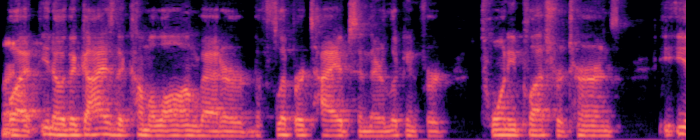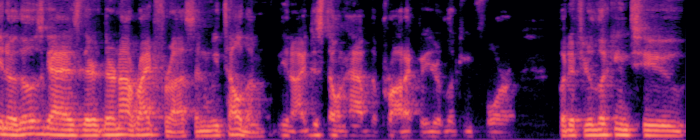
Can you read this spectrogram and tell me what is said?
Right. But you know, the guys that come along that are the flipper types and they're looking for 20 plus returns, you know, those guys they're they're not right for us. And we tell them, you know, I just don't have the product that you're looking for. But if you're looking to,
